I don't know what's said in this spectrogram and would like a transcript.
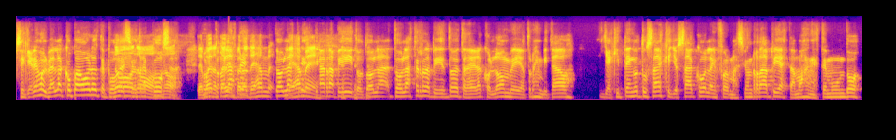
Si quieres volver a la Copa Oro, te puedo decir otra cosa. Bueno, está bien, pero déjame. Tú hablaste, déjame... Ya rapidito, tú, hablaste rapidito de traer a Colombia y a otros invitados. Y aquí tengo, tú sabes que yo saco la información rápida, estamos en este mundo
